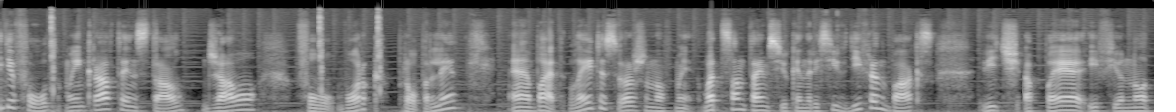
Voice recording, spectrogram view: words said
default, Minecraft install Java for work properly, uh, but latest version of me, but sometimes you can receive different bugs which appear if you not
